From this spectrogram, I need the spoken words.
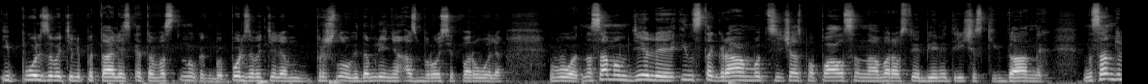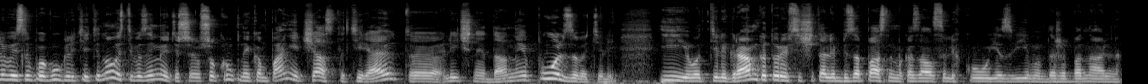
и пользователи пытались это, ну, как бы, пользователям пришло уведомление о сбросе пароля. Вот. На самом деле, Instagram вот сейчас попался на воровстве биометрических клиентских данных. На самом деле, вы если погуглите эти новости, вы займете, что, что крупные компании часто теряют э, личные данные пользователей. И вот Telegram, который все считали безопасным, оказался легко уязвимым, даже банально.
